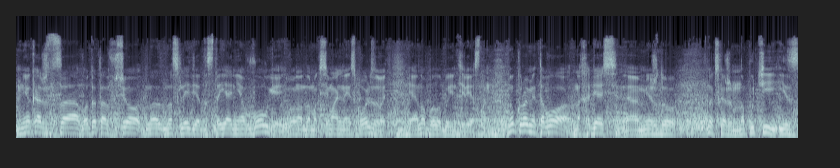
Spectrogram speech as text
мне кажется, вот это все наследие, достояние Волги, его надо максимально использовать, и оно было бы интересным. Ну, кроме того, находясь э, между, ну, так скажем, на пути из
